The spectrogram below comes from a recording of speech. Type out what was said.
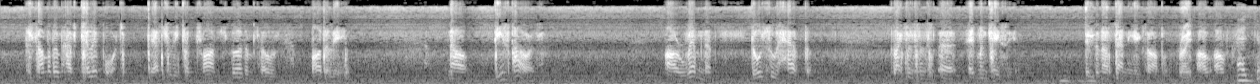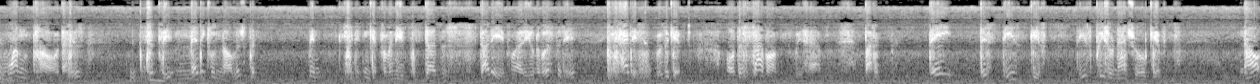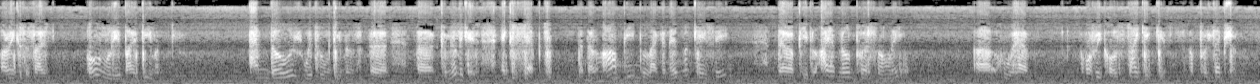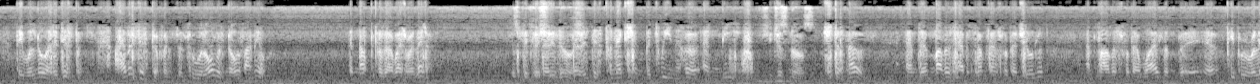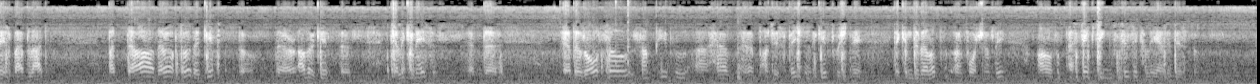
some of them have teleport. They actually can transfer themselves bodily. Now, these powers are remnants, those who have them. Like, for instance, uh, Edmund Cayce is an outstanding example Right. of, of one power, that is simply medical knowledge that, I mean, he didn't get from any stud- study from a university. He had it. It was a gift. Or the savants we have. But they, this, these gifts, these preternatural gifts, now are exercised only by demons and those with whom demons uh, uh, communicate, except that there are people like an Edmund Cayce, there are people I have known personally uh, who have what we call psychic gifts of perception. They will know at a distance. I have a sister, for instance, who will always know if I'm ill. And not because I write her a letter. It's because There she is, knows. there is this connection between her and me. She just knows. She just knows. And uh, mothers have it sometimes for their children, and fathers for their wives, and uh, uh, people related by blood. But there are there are further gifts, though. There are other gifts. There's telekinesis, and uh, there's also some people uh, have uh, participation in the gift which they they can develop, unfortunately, of affecting physically at a distance.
